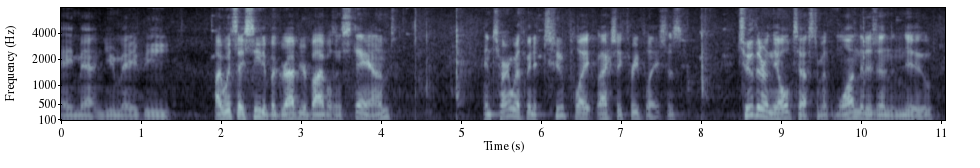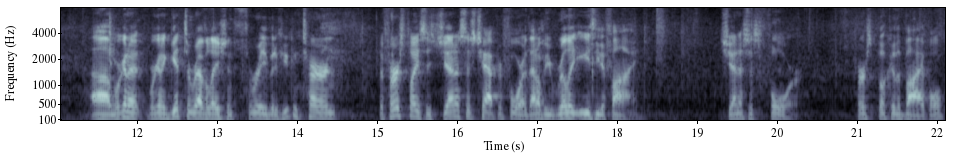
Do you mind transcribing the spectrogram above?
Amen. You may be, I would say seated, but grab your Bibles and stand. And turn with me to two places, actually three places. Two that are in the Old Testament, one that is in the New. Uh, we're going we're gonna get to Revelation 3, but if you can turn, the first place is Genesis chapter 4. That'll be really easy to find. Genesis 4, first book of the Bible.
